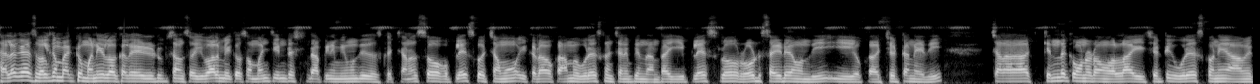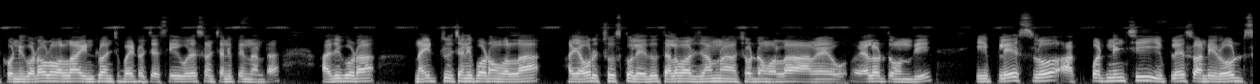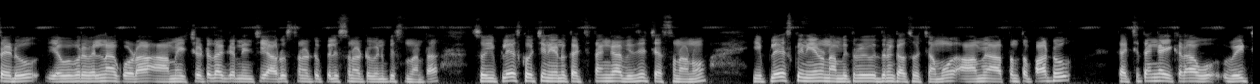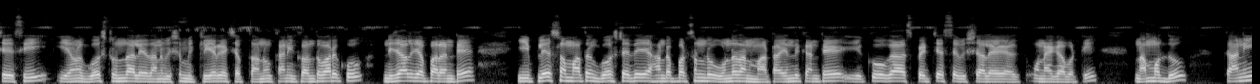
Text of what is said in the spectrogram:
Hello guys welcome back to money local YouTube channel so ఇవాళ మీకోసం మంచి interesting topic మీ ముందు తీసుకొచ్చాను. సో ఒక ప్లేస్కి వచ్చాము. ఇక్కడ ఒక ఆమె ఉరేసుకొని చనిపోయిందంట. ఈ ప్లేస్లో రోడ్ సైడే ఉంది. ఈ యొక్క చెట్టు అనేది చాలా కిందకి ఉండడం వల్ల ఈ చెట్టుకి ఉరేసుకొని ఆమె కొన్ని గొడవల వల్ల ఇంట్లోంచి బయట వచ్చేసి ఉరేసుకొని చనిపోయిందంట. అది కూడా నైట్ చనిపోవడం వల్ల ఎవరు చూసుకోలేదు. తెల్లవారుజామున చూడడం వల్ల ఆమె వేలాడుతూ ఉంది. ఈ ప్లేస్లో అప్పటి నుంచి ఈ ప్లేస్ అంటే ఈ రోడ్ సైడు ఎవరు వెళ్ళినా కూడా ఆమె చెట్టు దగ్గర నుంచి అరుస్తున్నట్టు పిలుస్తున్నట్టు వినిపిస్తుందంట. సో ఈ ప్లేస్కి వచ్చి నేను ఖచ్చితంగా విజిట్ చేస్తున్నాను. ఈ ప్లేస్కి నేను నా మిత్రుడు ఇద్దరం కలిసి వచ్చాము. ఆమె అతనితో పాటు ఖచ్చితంగా ఇక్కడ వెయిట్ చేసి ఏమైనా గోస్ట్ ఉందా లేదా అనే విషయం మీకు క్లియర్గా చెప్తాను. కానీ కొంతవరకు నిజాలు చెప్పాలంటే ఈ ప్లేస్లో మాత్రం గోస్ట్ అయితే హండ్రెడ్ పర్సెంట్ ఉండదన్నమాట. ఎందుకంటే ఎక్కువగా స్ప్రెడ్ చేసే విషయాలే ఉన్నాయి కాబట్టి నమ్మొద్దు. కానీ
